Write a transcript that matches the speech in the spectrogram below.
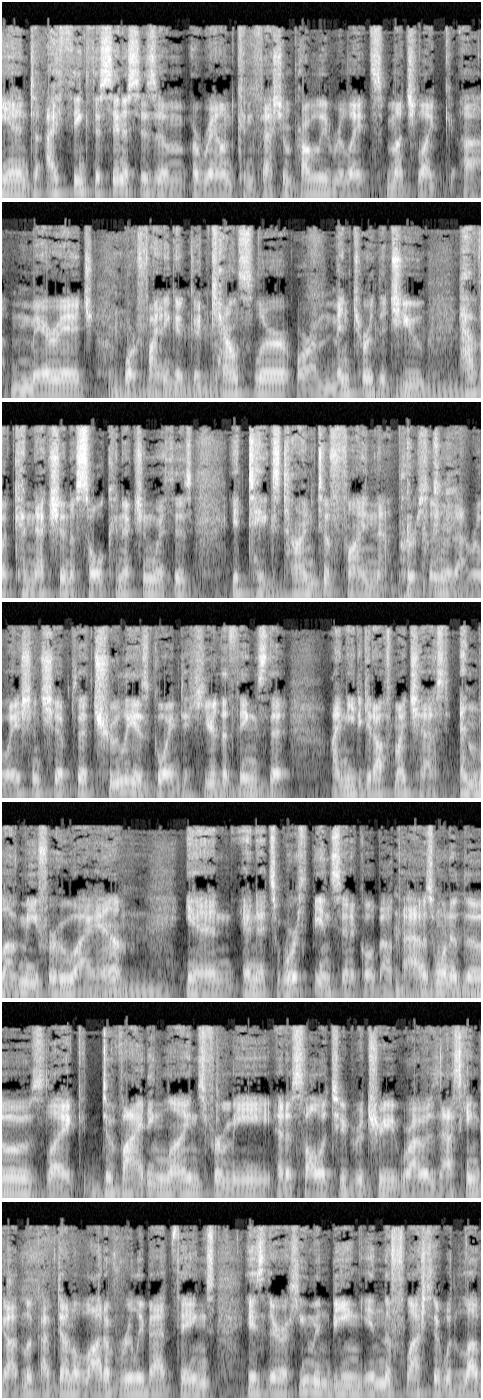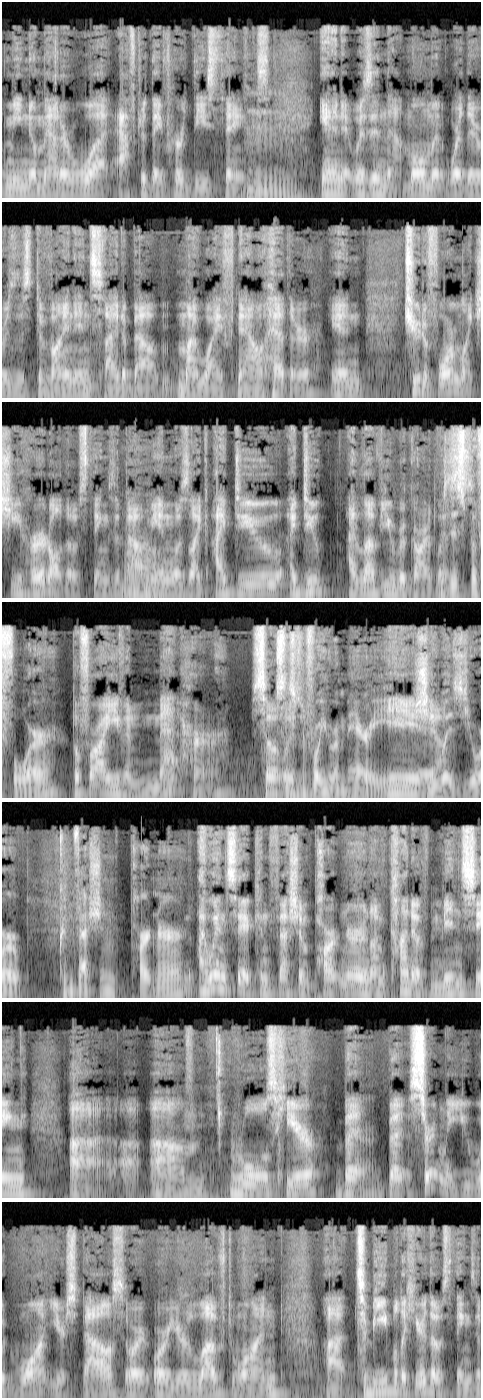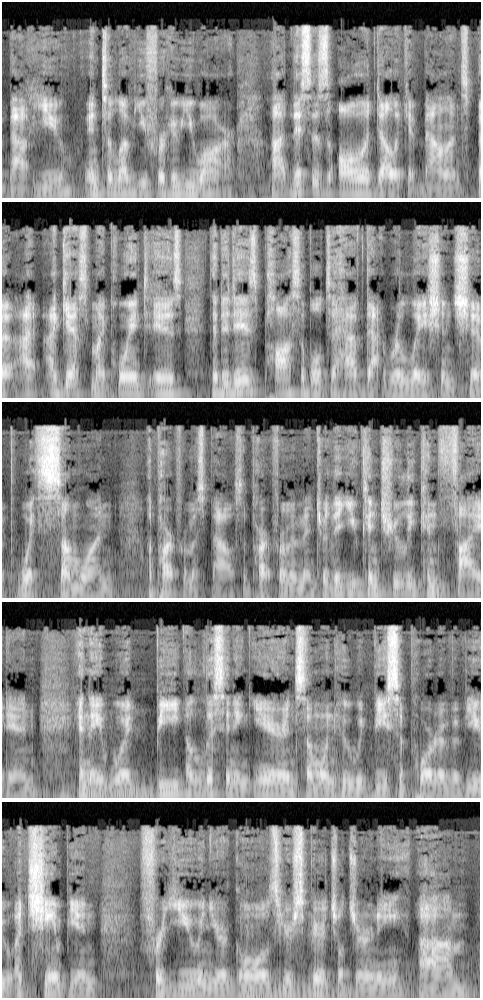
And I think the cynicism around confession probably relates much like uh, marriage or finding a good counselor or a mentor that you have a connection, a soul connection with, is it takes time to find that person or that relationship that truly is going to hear the things that I need to get off my chest and love me for who I am. Mm. And and it's worth being cynical about that. Mm-hmm. It was one of those like dividing lines for me at a solitude retreat where I was asking God, look, I've done a lot of really bad things. Is there a human being in the flesh that would love me no matter what after they've heard these things? Mm. And it was in that moment where there was this divine insight about my wife now, Heather, and true to form, like she heard all those things about wow. me and was like, I do, I do, I love you regardless. Was this before? Before I even met her. So, so it was before you were married. Yeah. She was your confession partner? I wouldn't say a confession partner, and I'm kind of mincing uh, uh, um, rules here, but yeah. but certainly you would want your spouse or, or your loved one uh, to be able to hear those things about you and to love you for who you are. Uh, this is all a delicate balance, but I, I guess my point is that it is possible to have that relationship with someone apart from a spouse, apart from a mentor, that you can truly confide in, and they would be a listening ear and someone who would be supportive of you, a champion for you and your goals, your spiritual journey um,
